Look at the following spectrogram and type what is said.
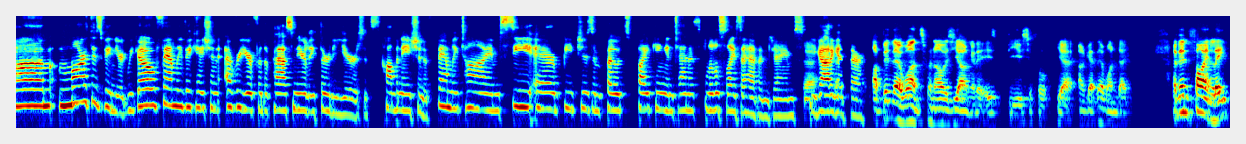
Um, Martha's Vineyard. We go family vacation every year for the past nearly 30 years. It's a combination of family time, sea air, beaches and boats, biking and tennis. Little slice of heaven, James. Yeah. You got to get there. I've been there once when I was young and it is beautiful. Yeah, I'll get there one day. And then finally,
